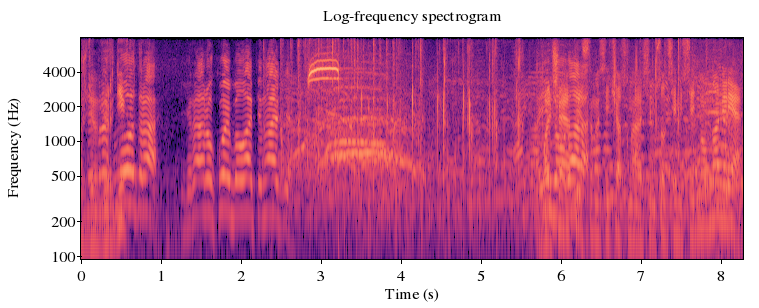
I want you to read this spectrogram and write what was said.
Ждем вердикт. игра рукой была пенальти. Большая ответственность сейчас на 777 номере.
